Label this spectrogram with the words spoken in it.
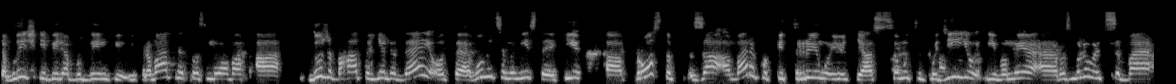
таблички біля будинків і в приватних розмовах. А дуже багато є людей, от е, вулицями міста, які а, просто за Америку підтримують а, саму цю подію, і вони а, розмалюють себе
